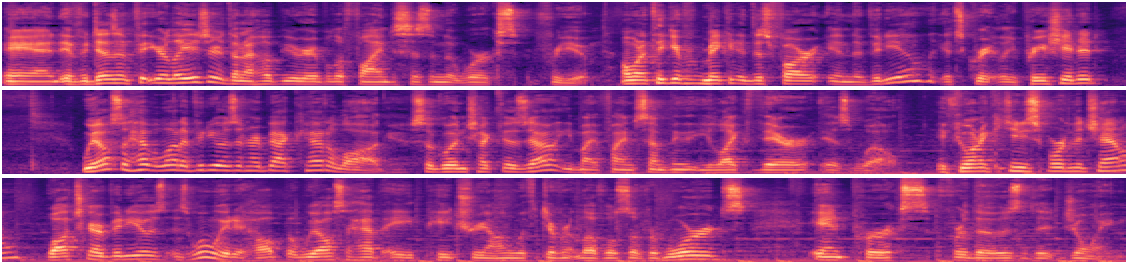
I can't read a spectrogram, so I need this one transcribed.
And if it doesn't fit your laser, then I hope you're able to find a system that works for you. I want to thank you for making it this far in the video. It's greatly appreciated. We also have a lot of videos in our back catalog, so go ahead and check those out. You might find something that you like there as well. If you want to continue supporting the channel, watching our videos is one way to help, but we also have a Patreon with different levels of rewards and perks for those that join,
